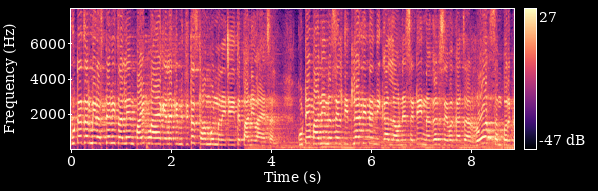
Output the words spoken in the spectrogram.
कुठे जर मी रस्त्याने चालले आणि पाईप वाया गेला की मी तिथंच थांबून म्हणायचे इथे पाणी वाया चाललं कुठे पाणी नसेल तिथल्या तिथे निकाल लावण्यासाठी नगरसेवकाचा रोज संपर्क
